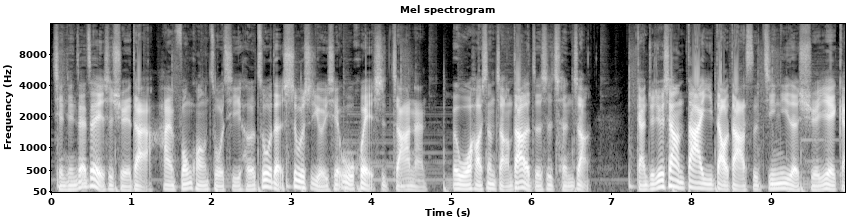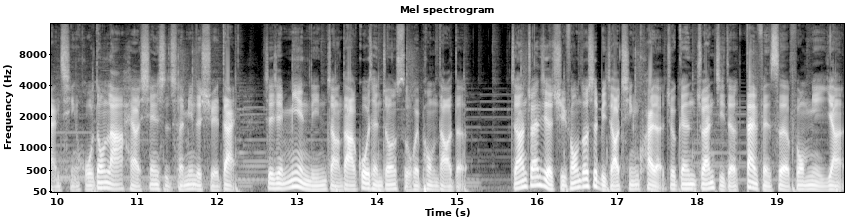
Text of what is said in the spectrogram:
浅浅在这也是学大，和疯狂左旗合作的是不是有一些误会是渣男？而我好像长大了则是成长，感觉就像大一到大四经历了学业、感情、活动啦，还有现实层面的学贷，这些面临长大过程中所会碰到的。整张专辑的曲风都是比较轻快的，就跟专辑的淡粉色封面一样，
